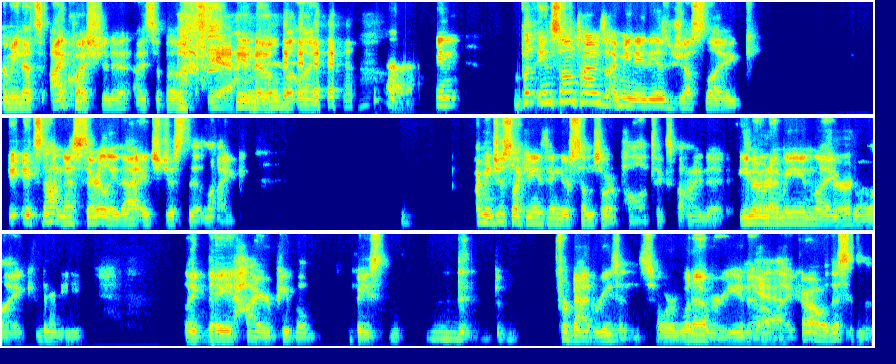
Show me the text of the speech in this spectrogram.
I mean that's i question it i suppose yeah. you know but like and but and sometimes i mean it is just like it's not necessarily that it's just that like i mean just like anything there's some sort of politics behind it. You know what i mean? Like Sure. where, like they like they hire people based th- for bad reasons or whatever you know? Yeah. like oh this is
